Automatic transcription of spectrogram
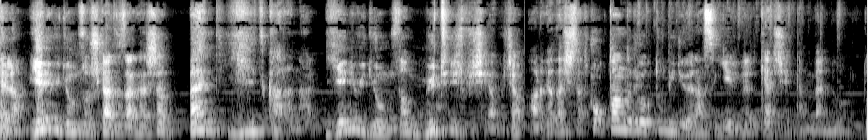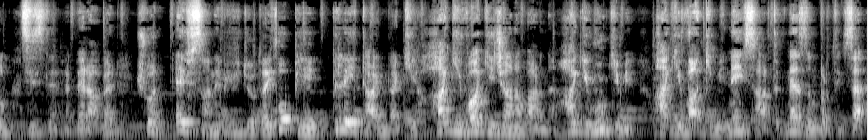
Selam. Yeni videomuza hoş geldiniz arkadaşlar. Ben Yiğit Karanal. Yeni videomuzda müthiş bir şey yapacağım. Arkadaşlar çoktandır yoktum videoya nasıl girilir gerçekten ben de unuttum. Sizlerle beraber şu an efsane bir videodayız. Poppy Playtime'daki Huggy Wuggy canavarını, Huggy Wuggy mi, Huggy Wuggy mi neyse artık ne zımbırtıysa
